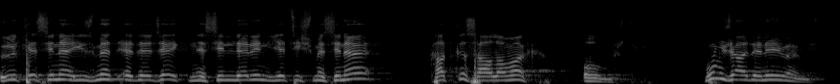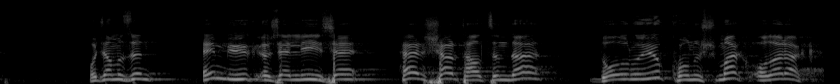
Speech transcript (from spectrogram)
ülkesine hizmet edecek nesillerin yetişmesine katkı sağlamak olmuştur. Bu mücadeleyi vermiştir. Hocamızın en büyük özelliği ise her şart altında doğruyu konuşmak olarak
